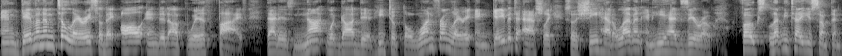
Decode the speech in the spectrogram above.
and given them to Larry so they all ended up with five. That is not what God did. He took the one from Larry and gave it to Ashley so she had 11 and he had zero. Folks, let me tell you something.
